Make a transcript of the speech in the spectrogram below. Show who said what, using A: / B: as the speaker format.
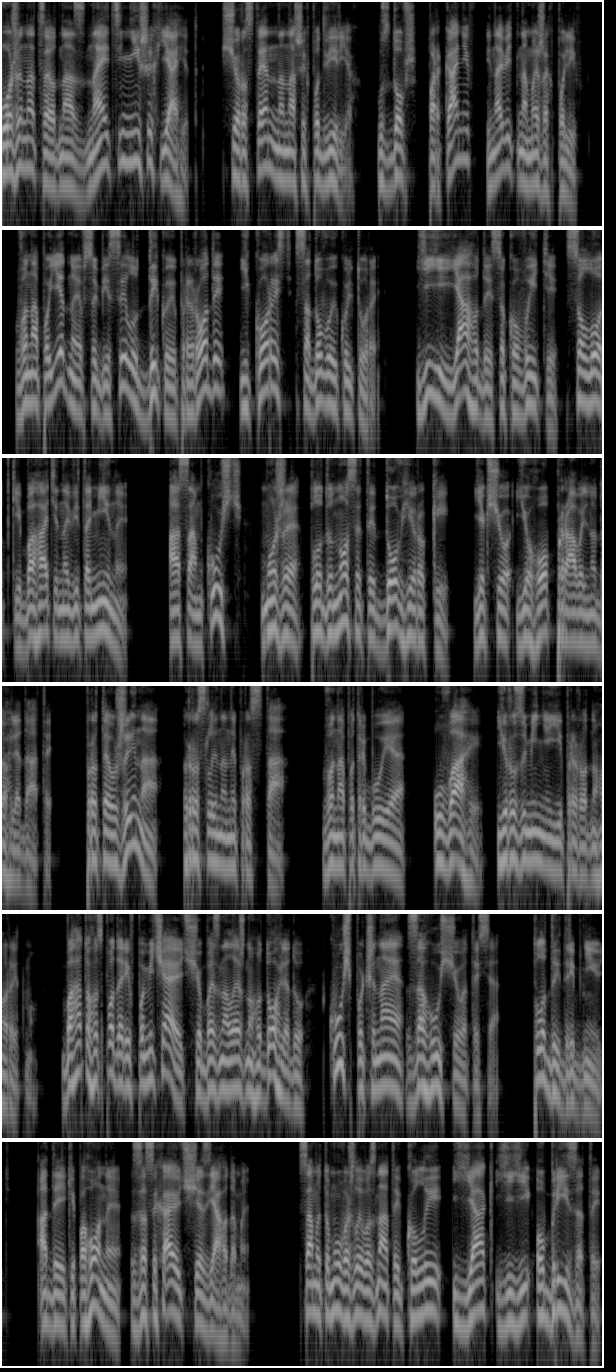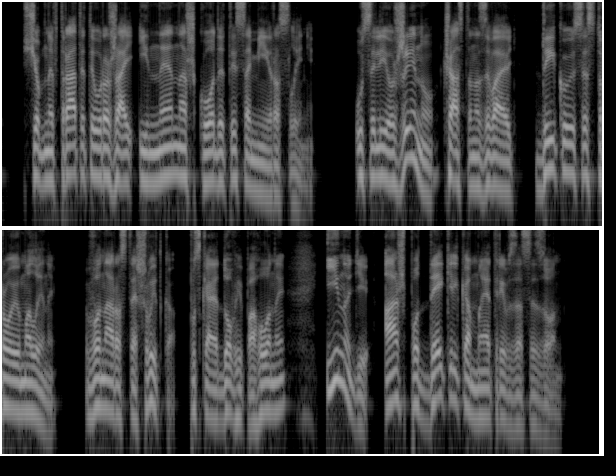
A: Ожина це одна з найцінніших ягід, що росте на наших подвір'ях, уздовж парканів і навіть на межах полів. Вона поєднує в собі силу дикої природи і користь садової культури. Її ягоди соковиті, солодкі, багаті на вітаміни, а сам кущ може плодоносити довгі роки, якщо його правильно доглядати. Проте ожина рослина непроста, вона потребує уваги і розуміння її природного ритму. Багато господарів помічають, що без належного догляду кущ починає загущуватися, плоди дрібніють, а деякі пагони засихають ще з ягодами. Саме тому важливо знати, коли як її обрізати, щоб не втратити урожай і не нашкодити самій рослині. У селі ожину часто називають дикою сестрою малини. Вона росте швидко, пускає довгі пагони, іноді аж по декілька метрів за сезон.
